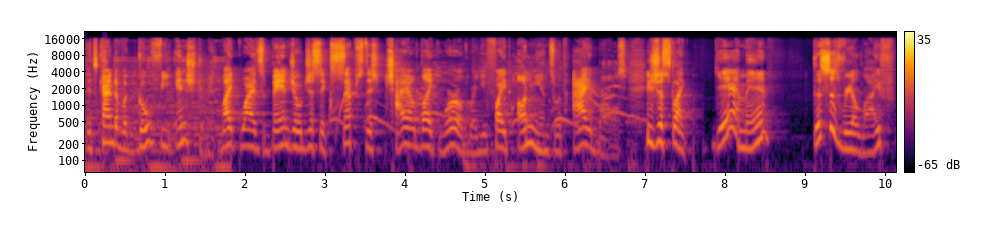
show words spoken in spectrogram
it's kind of a goofy instrument. Likewise, Banjo just accepts this childlike world where you fight onions with eyeballs. He's just like, yeah, man, this is real life.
